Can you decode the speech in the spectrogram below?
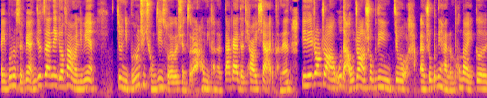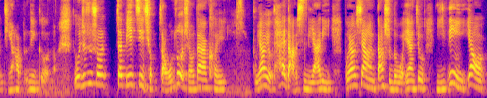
也不是随便，你就在那个范围里面。就你不用去穷尽所有的选择，然后你可能大概的挑一下，可能跌跌撞撞、误打误撞，说不定就还，哎，说不定还能碰到一个挺好的那个呢。我就是说，在毕业季求找工作的时候，大家可以不要有太大的心理压力，不要像当时的我一样，就一定要，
